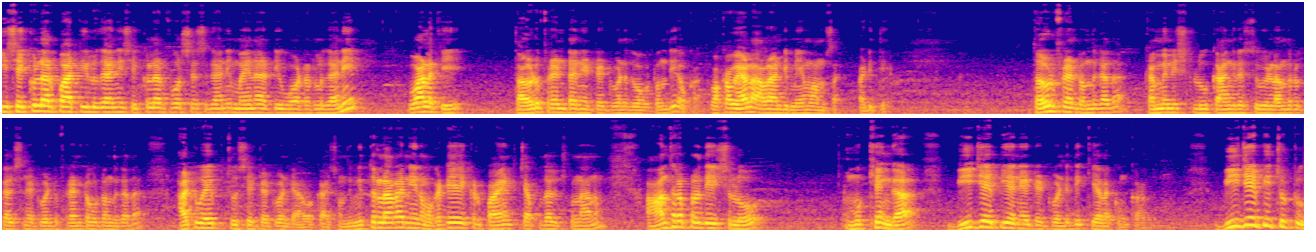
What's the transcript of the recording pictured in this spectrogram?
ఈ సెక్యులర్ పార్టీలు కానీ సెక్యులర్ ఫోర్సెస్ కానీ మైనారిటీ ఓటర్లు కానీ వాళ్ళకి థర్డ్ ఫ్రంట్ అనేటటువంటిది ఒకటి ఉంది. ఒక ఒకవేళ అలాంటి మీమాంస పడితే. థర్డ్ ఫ్రంట్ ఉంది కదా కమ్యూనిస్టులు కాంగ్రెస్ వీళ్ళందరూ కలిసినటువంటి ఫ్రంట్ ఒకటి ఉంది కదా అటువైపు చూసేటటువంటి అవకాశం ఉంది. మిత్రులారా నేను ఒకటే ఇక్కడ పాయింట్ చెప్పదలుచుకున్నాను. ఆంధ్రప్రదేశ్లో ముఖ్యంగా బీజేపీ అనేటటువంటిది కీలకం కాదు. బీజేపీ చుట్టూ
